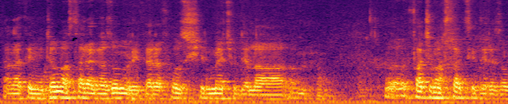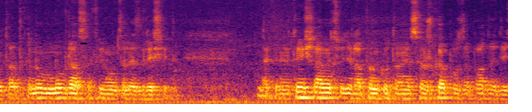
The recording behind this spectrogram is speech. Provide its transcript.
Dar dacă ne uităm la starea gazonului care a fost și în meciul de la... Facem abstracție de rezultat, că nu, nu vreau să fiu înțeles greșit. Dacă ne uităm și la meciul de la Pâncota, unde s-a jucat pe o zăpadă de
